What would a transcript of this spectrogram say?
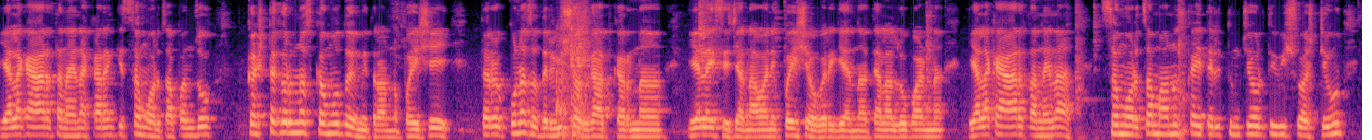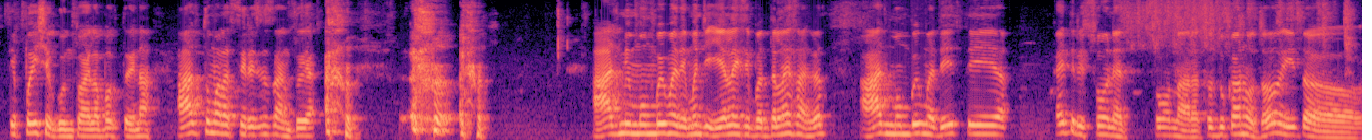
याला काय अर्थ नाही ना. कारण की समोरचा पण जो कष्ट करूनच कमवतोय मित्रांनो पैसे तर कुणाचा तरी विश्वासघात करणं एल आय सीच्या नावाने पैसे वगैरे घेणं त्याला लुबाडणं याला काय अर्थ नाही ना. समोरचा माणूस काहीतरी तुमच्यावरती विश्वास ठेवून ते पैसे गुंतवायला बघतोय ना. आज तुम्हाला सिरियस या आज मी मुंबईमध्ये म्हणजे एल आय सीबद्दल नाही सांगत. आज मुंबईमध्ये ते काहीतरी सोन्यात सोनाराचं दुकान होतं. इथं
